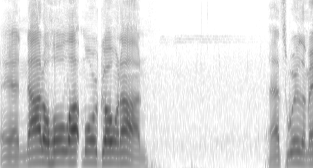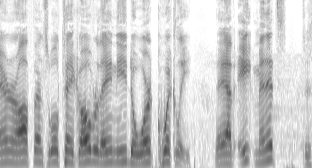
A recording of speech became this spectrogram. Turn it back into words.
and not a whole lot more going on. That's where the Mariner offense will take over. They need to work quickly. They have eight minutes to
